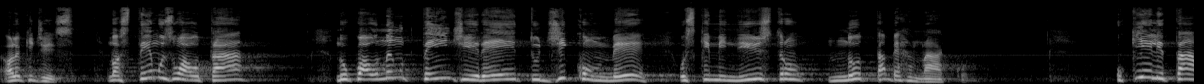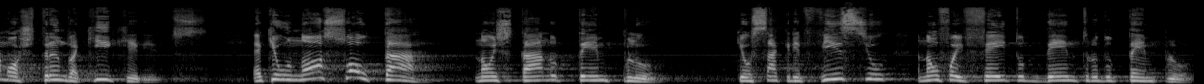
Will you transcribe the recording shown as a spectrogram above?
olha o que diz. Nós temos um altar no qual não tem direito de comer os que ministram no tabernáculo. O que ele está mostrando aqui, queridos, é que o nosso altar não está no templo, que o sacrifício não foi feito dentro do templo.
